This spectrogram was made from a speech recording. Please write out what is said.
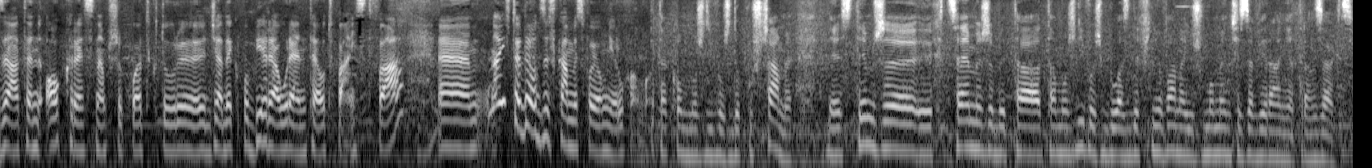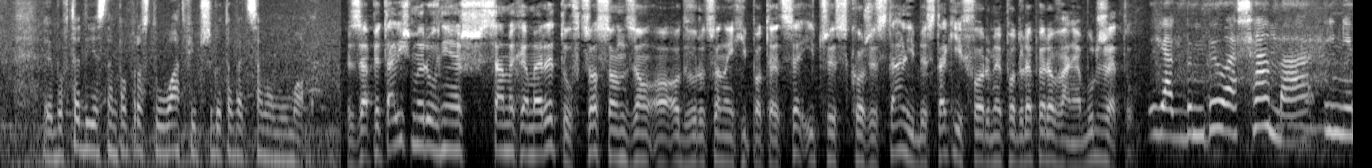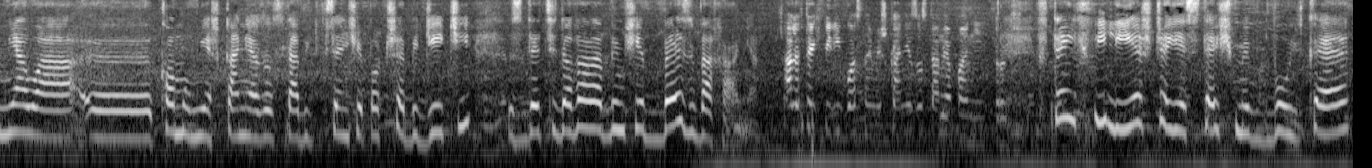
za ten okres na przykład, który dziadek pobierał rentę od państwa, no i wtedy odzyskamy swoją nieruchomość. taką możliwość dopuszczamy. E, Z tym, że e, chcemy, żeby ta, ta możliwość była zdefiniowana już w momencie zawierania transakcji, e, bo wtedy jest nam po prostu łatwiej przygotować samą umowę. Zapytaliśmy również samych emerytów, co sądzą o odwróconej hipotece i czy skorzystaliby z takiej formy podreperowania budżetu. Jakbym była sama i nie miała e, komu mieszkania zostawić w sensie potrzeby dzieci, zdecydowałabym się bez wahania. Ale w tej chwili własne mieszkanie zostawia Pani rodzinie. W tej chwili jeszcze jesteśmy w dwójkę e,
